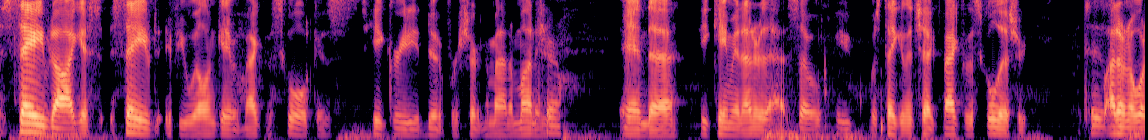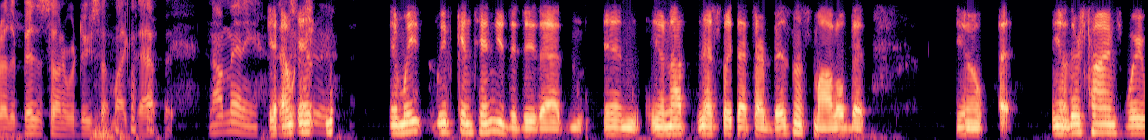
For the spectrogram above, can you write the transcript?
saved i guess saved if you will and gave it back to the school because he agreed to do it for a certain amount of money sure. and uh, he came in under that so he was taking the check back to the school district Which is i don't know what other business owner would do something like that but not many. Yeah, that's and- sure. and we we've continued to do that and, and you know not necessarily that's our business model but you know uh, you know there's times where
